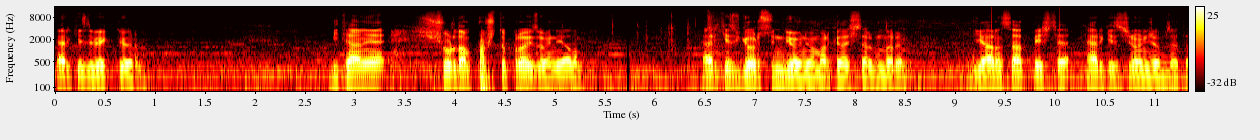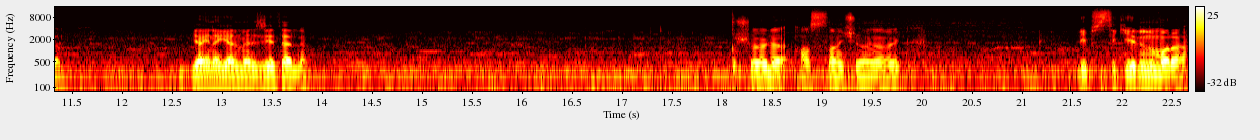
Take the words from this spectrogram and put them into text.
Herkesi bekliyorum. Bir tane şuradan push to prize oynayalım. Herkes görsün diye oynuyorum arkadaşlar bunları. Yarın saat 5'te herkes için oynayacağım zaten. Yayına gelmeniz yeterli. Şöyle aslan için oynadık. Lipstick 7 numara.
